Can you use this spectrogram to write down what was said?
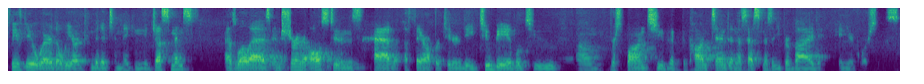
please be aware that we are committed to making adjustments as well as ensuring that all students have a fair opportunity to be able to um, respond to the, the, content and assessments that you provide in your courses.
